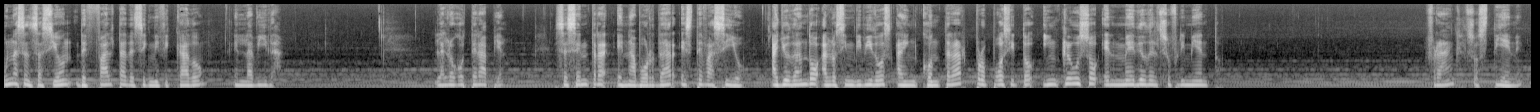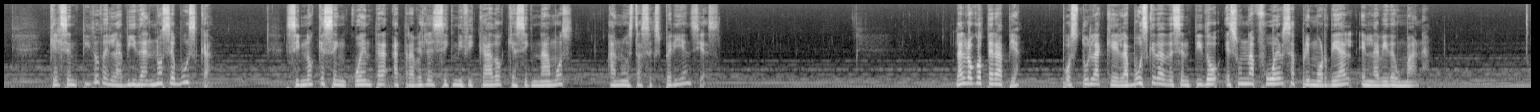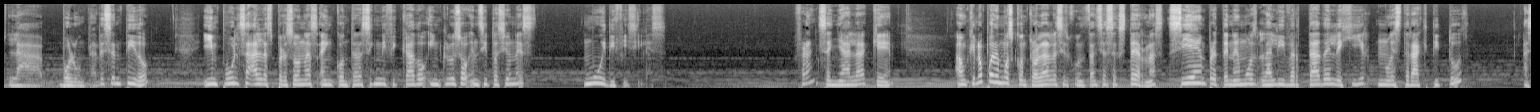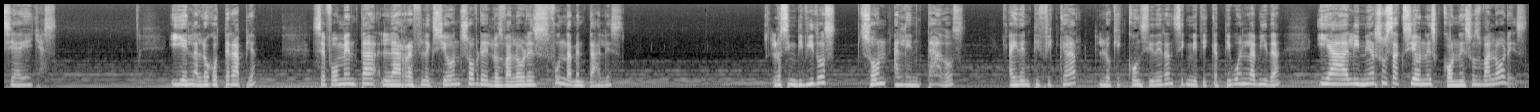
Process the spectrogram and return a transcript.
una sensación de falta de significado en la vida. La logoterapia se centra en abordar este vacío, ayudando a los individuos a encontrar propósito incluso en medio del sufrimiento. Frank sostiene que el sentido de la vida no se busca, sino que se encuentra a través del significado que asignamos a nuestras experiencias. La logoterapia postula que la búsqueda de sentido es una fuerza primordial en la vida humana. La voluntad de sentido impulsa a las personas a encontrar significado incluso en situaciones muy difíciles. Frank señala que aunque no podemos controlar las circunstancias externas, siempre tenemos la libertad de elegir nuestra actitud hacia ellas. Y en la logoterapia se fomenta la reflexión sobre los valores fundamentales. Los individuos son alentados a identificar lo que consideran significativo en la vida y a alinear sus acciones con esos valores.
